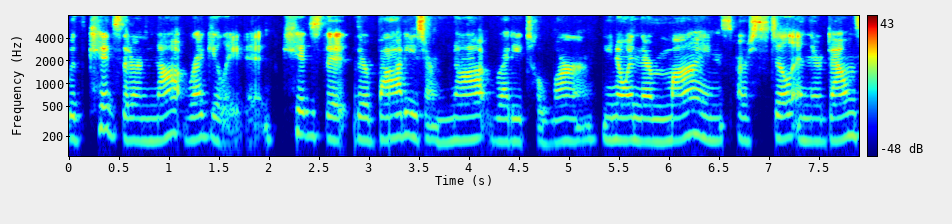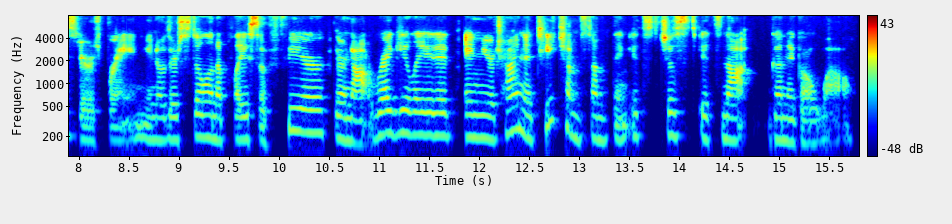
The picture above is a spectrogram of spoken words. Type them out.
with kids that are not regulated, kids that their bodies are not ready to learn, you know, and their minds are still in their downstairs brain, you know, they're still in a place of fear, they're not regulated, and you're trying to teach them something, it's just, it's not going to go well.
